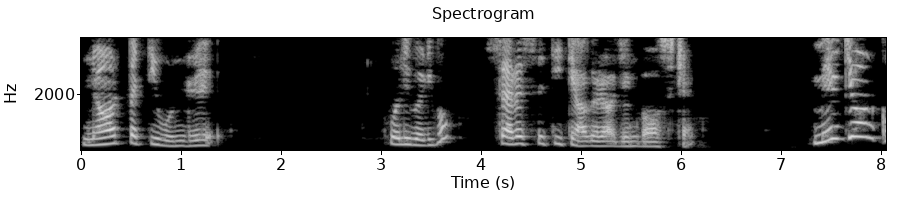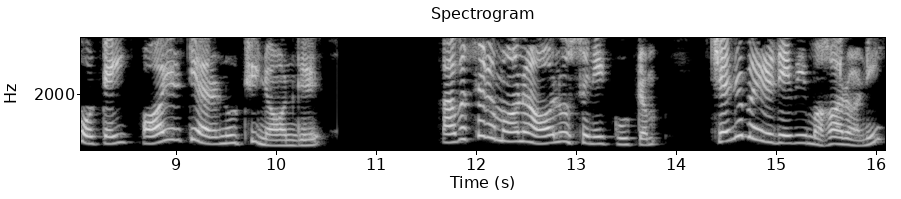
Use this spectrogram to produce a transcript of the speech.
நாற்பத்தி ஒன்று. ஒலிவடிவம் சரஸ்வதி தியாகராஜன் பாஸ்டன். மிர்ஜான் கோட்டை ஆயிரத்தி அறுநூற்றி நான்கு. அவசரமான ஆலோசனை கூட்டம் சென்னபைரதேவி மகாராணி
